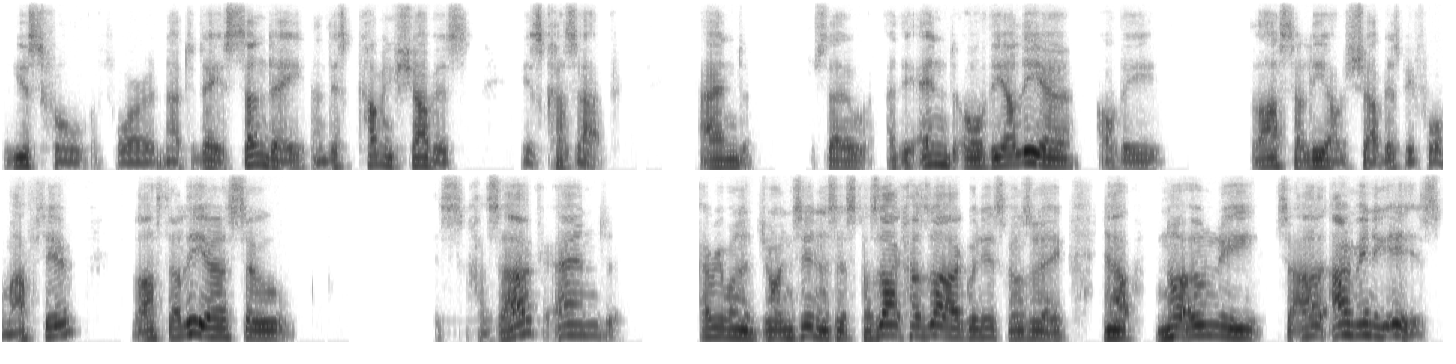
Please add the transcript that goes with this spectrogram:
useful for now. Today is Sunday, and this coming Shabbos is Chazak. And so at the end of the Aliyah, of the last Aliyah of Shabbos before Maftir, last Aliyah, so it's Chazak, and everyone joins in and says Chazak, Chazak, when it's Chazak. Now, not only, so our, our meaning is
